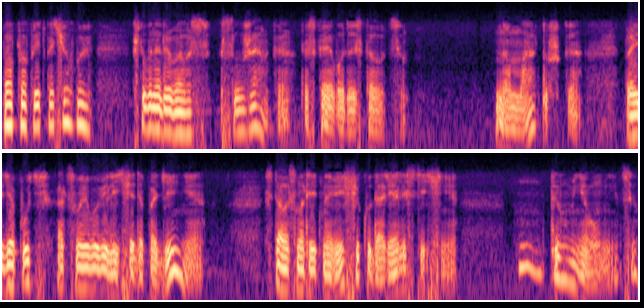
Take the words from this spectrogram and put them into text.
Папа предпочел бы, чтобы надрывалась служанка, таская воду из колодца. Но матушка пройдя путь от своего величия до падения, стала смотреть на вещи куда реалистичнее. «Ты у меня умница»,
